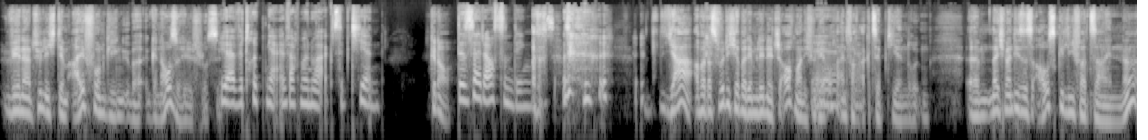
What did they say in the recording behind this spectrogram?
wir natürlich dem iPhone gegenüber genauso hilflos sind. Ja, wir drücken ja einfach mal nur akzeptieren. Genau. Das ist halt auch so ein Ding. Also, ja, aber das würde ich ja bei dem Lineage auch machen. Ich würde ja, ja auch einfach ja. akzeptieren drücken. Ähm, na, ich meine, dieses ausgeliefert sein, ne?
